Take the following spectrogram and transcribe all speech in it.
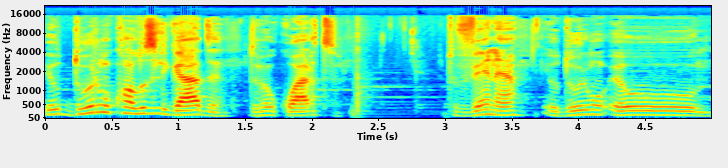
Eu durmo com a luz ligada do meu quarto. Tu vê, né? Eu durmo, eu.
